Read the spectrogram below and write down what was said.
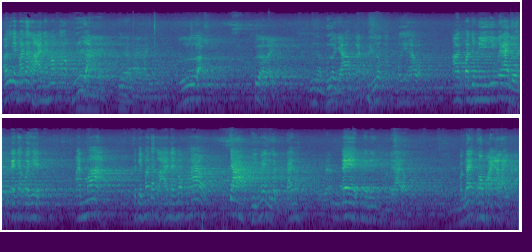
เอาสะเก็ดไม้ทั้งหลายในหม้อข้าวเพื่อเพื่ออะไรเพื่อเพื่ออะไรเรื่องเพื่อยาวกันเพื่อก็ไม่ใช่ข้าวหรอกอันปัจจุบันยิ่งไม่ได้เลยแต่จะไปเหตุอันว่าสะเก็ดไม้ทั้งหลายในหม้อข้าว จ้าหญิงไม่เหลือได้ไหมเอ้ไม่ได้มันไม่ได้หรอกมันได้ความหมายอะไรมัน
